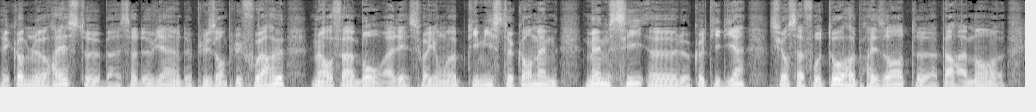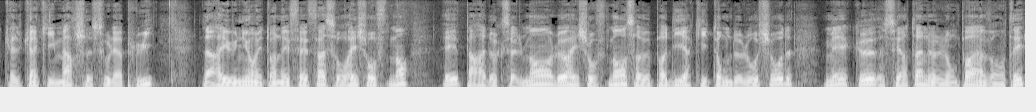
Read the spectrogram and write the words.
Et comme le reste, bah, ça devient de plus en plus foireux. Mais enfin bon, allez, soyons optimistes quand même. Même si euh, le quotidien sur sa photo représente euh, apparemment euh, quelqu'un qui marche sous la pluie. La Réunion est en effet face au réchauffement et paradoxalement, le réchauffement, ça ne veut pas dire qu'il tombe de l'eau chaude, mais que certains ne l'ont pas inventé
